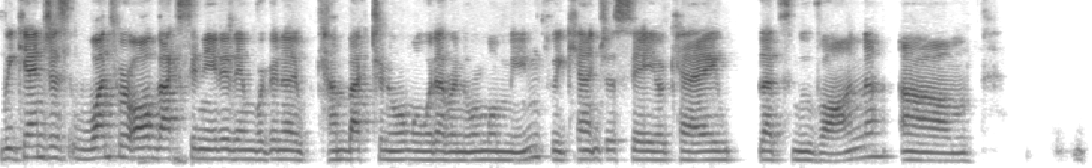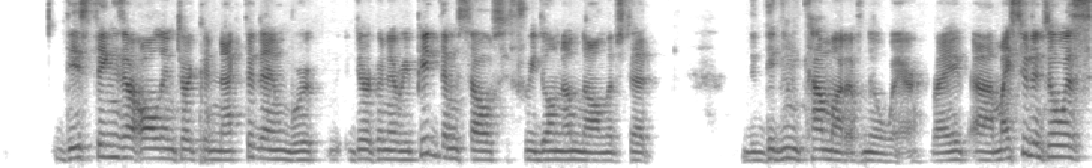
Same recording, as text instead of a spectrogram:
we can't just once we're all vaccinated and we're going to come back to normal, whatever normal means. We can't just say, okay, let's move on. Um, these things are all interconnected, and we're they're going to repeat themselves if we don't acknowledge that they didn't come out of nowhere, right? Uh, my students always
